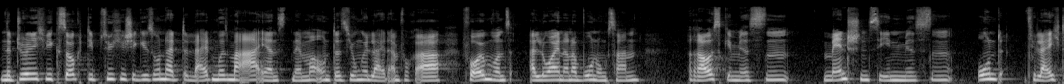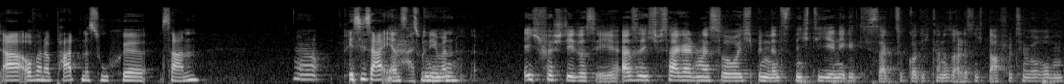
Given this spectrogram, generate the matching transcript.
natürlich, wie gesagt, die psychische Gesundheit der Leute muss man auch ernst nehmen und dass junge Leute einfach auch, vor allem wenn sie allein in einer Wohnung sind, rausgehen müssen, Menschen sehen müssen und vielleicht auch auf einer Partnersuche sind. Ja. Es ist auch ernst ja, zu nehmen. Ich verstehe das eh. Also ich sage halt mal so, ich bin jetzt nicht diejenige, die sagt, so Gott, ich kann das alles nicht nachvollziehen, warum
